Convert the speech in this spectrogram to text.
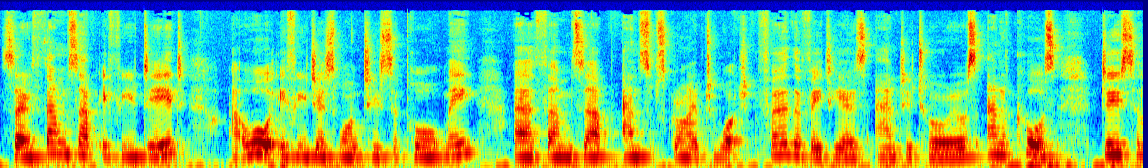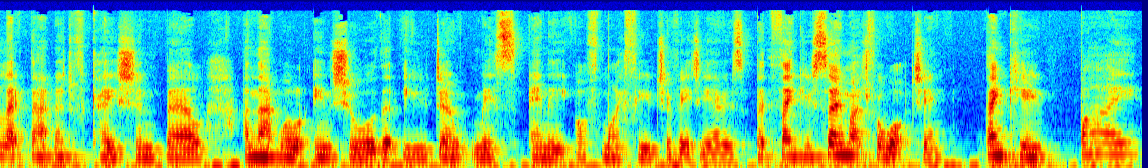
So thumbs up if you did or if you just want to support me, uh, thumbs up and subscribe to watch further videos and tutorials. And of course, do select that notification bell and that will ensure that you don't miss any of my future videos. But thank you so much for watching. Thank you. Bye.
